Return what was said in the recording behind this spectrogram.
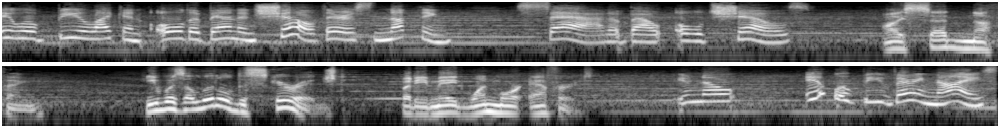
It will be like an old abandoned shell. There is nothing sad about old shells. I said nothing. He was a little discouraged, but he made one more effort. You know, it will be very nice.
